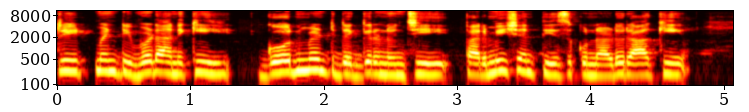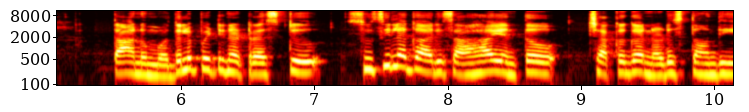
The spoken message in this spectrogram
ట్రీట్మెంట్ ఇవ్వడానికి గవర్నమెంట్ దగ్గర నుంచి పర్మిషన్ తీసుకున్నాడు రాకీ తాను మొదలుపెట్టిన ట్రస్ట్ సుశీల గారి సహాయంతో చక్కగా నడుస్తోంది.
